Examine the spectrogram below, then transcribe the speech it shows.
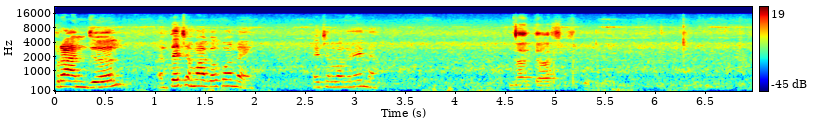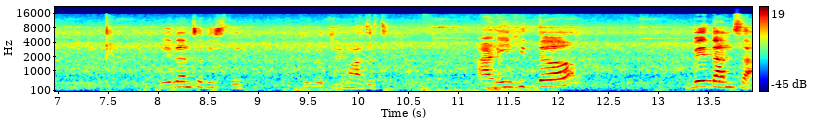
प्रांजल आणि त्याच्या मागं कोण आहे? त्याच्या मागं आहे ना? वेदांचं आणि माझंच आणि इथं वेदांचा.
